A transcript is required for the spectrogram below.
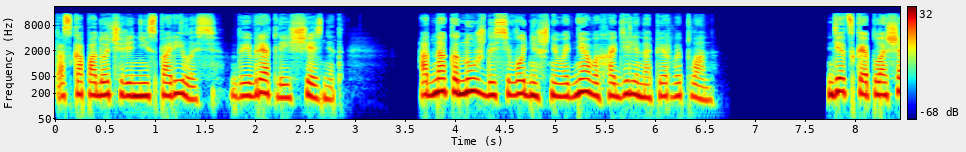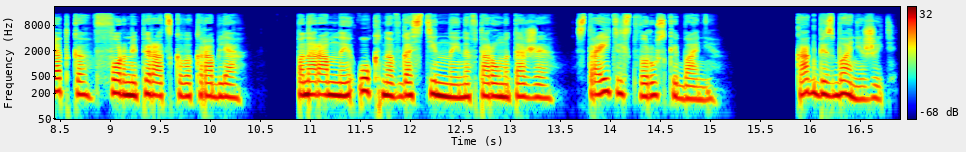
Тоска по дочери не испарилась, да и вряд ли исчезнет. Однако нужды сегодняшнего дня выходили на первый план. Детская площадка в форме пиратского корабля, панорамные окна в гостиной на втором этаже, строительство русской бани. Как без бани жить?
